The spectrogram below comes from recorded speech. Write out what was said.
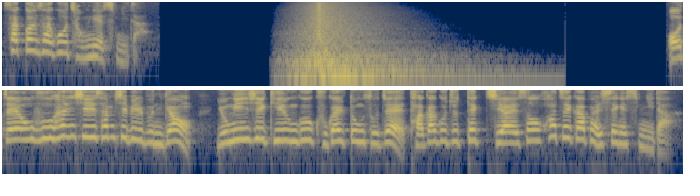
사건 사고 정리했습니다. 어제 오후 1시 31분경 용인시 기흥구 구갈동 소재 다가구 주택 지하에서 화재가 발생했습니다.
